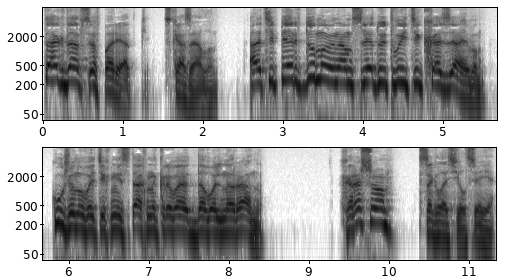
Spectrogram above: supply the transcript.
«Тогда все в порядке», — сказал он. «А теперь, думаю, нам следует выйти к хозяевам. К ужину в этих местах накрывают довольно рано». «Хорошо», — согласился я.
